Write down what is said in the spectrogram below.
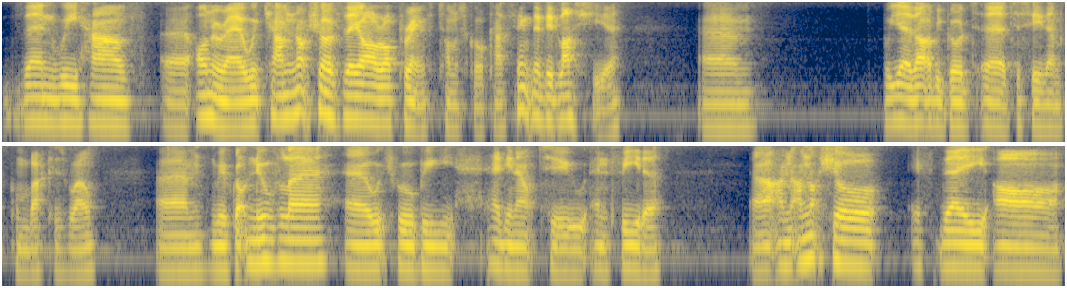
then we have uh, Onur Air, which I'm not sure if they are operating for Thomas Cook. I think they did last year. Um, but yeah, that'll be good uh, to see them come back as well. Um, we've got Nouvelair, uh, which will be heading out to Enfida. Uh, I'm I'm not sure if they are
